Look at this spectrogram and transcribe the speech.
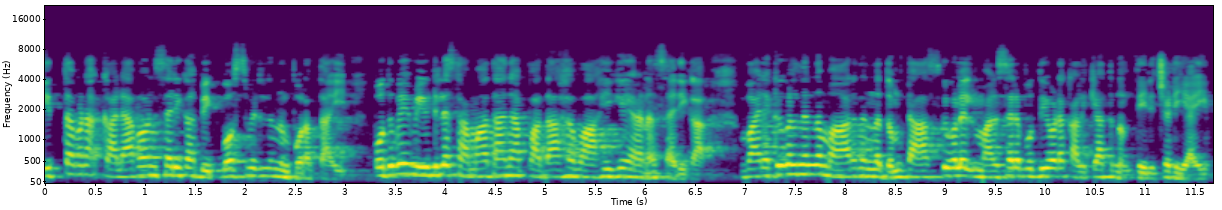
ഇത്തവണ കലാഭവൻ സരിക ബിഗ് ബോസ് വീട്ടിൽ നിന്നും പുറത്തായി. പൊതുവെ വീട്ടിലെ സമാധാന പതാക വാഹികയാണ് സരിക. വരക്കുകളിൽ നിന്ന് മാറി നിന്നതും ടാസ്കുകളിൽ മത്സരബുദ്ധിയോടെ കളിക്കാത്തതും തിരിച്ചടിയായി.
